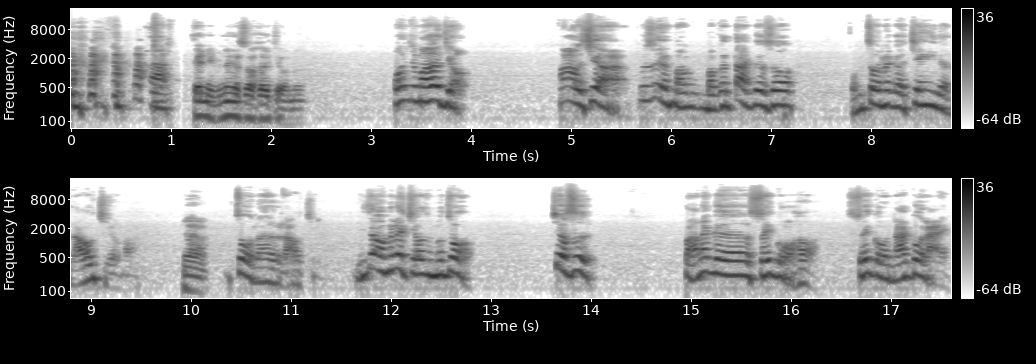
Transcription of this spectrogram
啊。跟你们那个时候喝酒呢？我们怎么喝酒？很好笑啊！不是有某某个大哥说，我们做那个监狱的老酒嘛，啊，做那个老酒。你知道我们的酒怎么做？就是把那个水果哈，水果拿过来，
